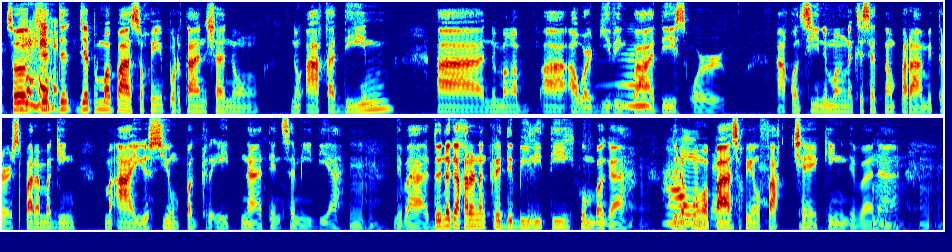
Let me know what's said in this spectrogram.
So diyan, diyan- pumapasok yung importansya nung nung academe, ah nung mga ah, award giving bodies or ah, kung sino mang nagsiset ng parameters para maging maayos yung pag-create natin sa media, Mhm. 'di ba? Doon nagkakaroon ng credibility, kumbaga. Doon na pumapasok yung fact checking, 'di ba, na Mhm.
